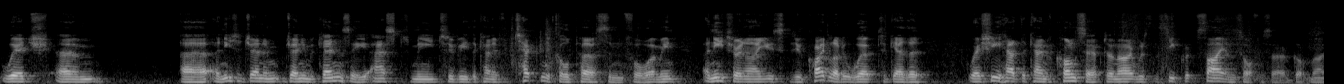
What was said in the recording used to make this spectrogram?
which um, uh, Anita Jenny, Jenny McKenzie asked me to be the kind of technical person for. I mean, Anita and I used to do quite a lot of work together where she had the kind of concept and I was the secret science officer. I've got my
